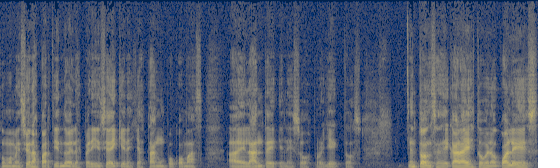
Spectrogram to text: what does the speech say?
como mencionas, partiendo de la experiencia de quienes ya están un poco más adelante en esos proyectos. Entonces, de cara a esto, bueno, ¿cuál es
